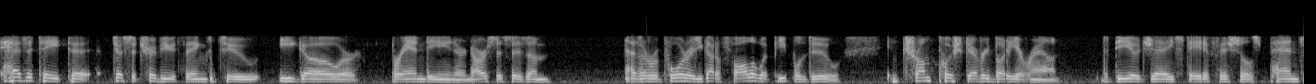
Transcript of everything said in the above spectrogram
hesitate to just attribute things to ego or branding or narcissism. As a reporter, you got to follow what people do. And Trump pushed everybody around the DOJ, state officials, Pence.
